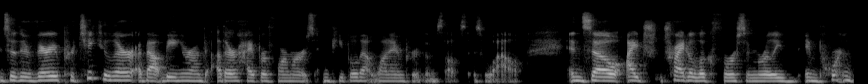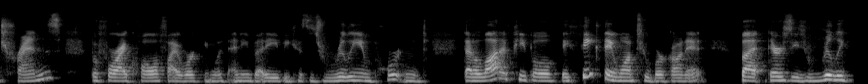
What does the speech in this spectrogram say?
And so they're very particular about being around other high performers and people that want to improve themselves as well. And so I tr- try to look for some really important trends before I qualify working with anybody because it's really important that a lot of people they think they want to work on it but there's these really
